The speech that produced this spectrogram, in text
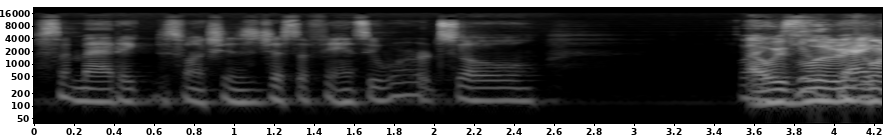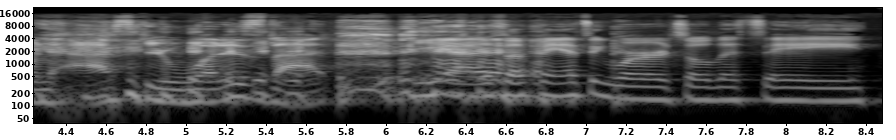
somatic dysfunction is just a fancy word, so. I was literally back- going to ask you, what is that? yeah, it's a fancy word. So let's say,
